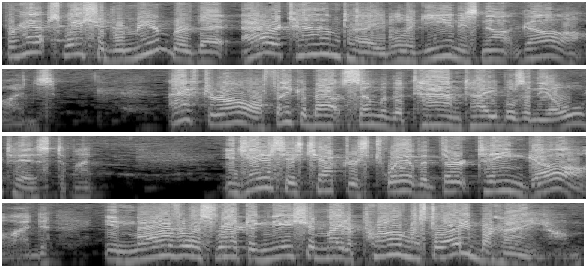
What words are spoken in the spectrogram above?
Perhaps we should remember that our timetable, again, is not God's. After all, think about some of the timetables in the Old Testament. In Genesis chapters 12 and 13, God, in marvelous recognition, made a promise to Abraham.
